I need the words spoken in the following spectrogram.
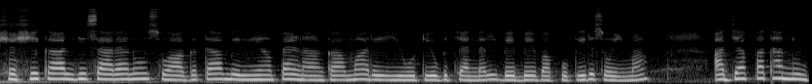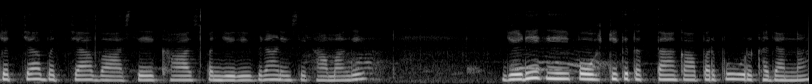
ਸਤਿ ਸ਼੍ਰੀ ਅਕਾਲ ਜੀ ਸਾਰਿਆਂ ਨੂੰ, ਸਵਾਗਤ ਆ ਮੇਰੀਆਂ ਭੈਣਾਂ ਕਾ ਮਾਰੇ YouTube ਚੈਨਲ ਬੇਬੇ ਬਾਪੂ ਕੀ ਰਸੋਈ ਮਾਂ। ਅੱਜ ਆਪਾਂ ਤੁਹਾਨੂੰ ਜੱਚਾ ਬੱਚਾ ਵਾਸਤੇ ਖਾਸ ਪੰਜੀਰੀ ਬਣਾਉਣੀ ਸਿਖਾਵਾਂਗੇ, ਜਿਹੜੀ ਕਿ ਪੌਸ਼ਟਿਕ ਤੱਤਾਂ ਦਾ ਭਰਪੂਰ ਖਜ਼ਾਨਾ।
